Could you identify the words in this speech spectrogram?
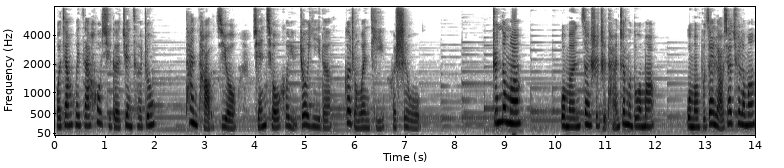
我将会在后续的卷册中探讨具有全球和宇宙意义的各种问题和事物。真的吗？我们暂时只谈这么多吗？我们不再聊下去了吗？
